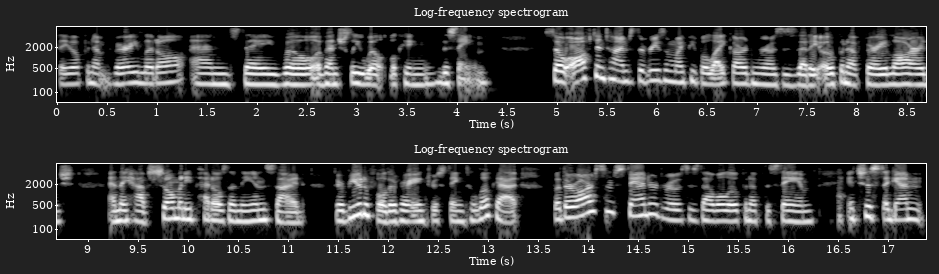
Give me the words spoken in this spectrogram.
they open up very little, and they will eventually wilt looking the same. So oftentimes the reason why people like garden roses is that they open up very large and they have so many petals on the inside. They're beautiful, they're very interesting to look at. But there are some standard roses that will open up the same. It's just again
